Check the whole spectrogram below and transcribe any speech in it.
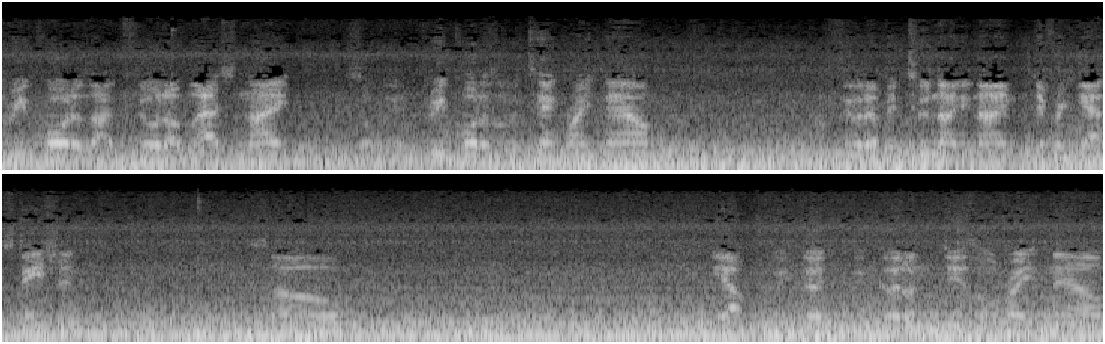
three quarters I filled up last night. So we have three quarters of a tank right now. I filled up at 2.99 different gas station. So Yep, we good. We good on diesel right now.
